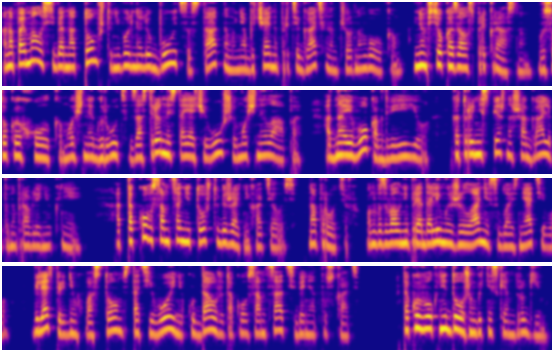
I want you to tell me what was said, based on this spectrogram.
Она поймала себя на том, что невольно любуется статным и необычайно притягательным черным волком. В нем все казалось прекрасным. Высокая холка, мощная грудь, заостренные стоячие уши и мощные лапы. Одна его, как две ее – которые неспешно шагали по направлению к ней. От такого самца не то, что бежать не хотелось. Напротив, он вызывал непреодолимое желание соблазнять его, вилять перед ним хвостом, стать его и никуда уже такого самца от себя не отпускать. Такой волк не должен быть ни с кем другим.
